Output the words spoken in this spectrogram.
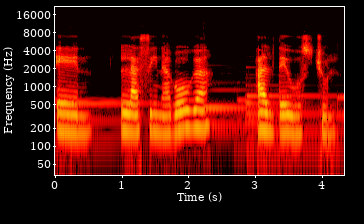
en la sinagoga Aldeuschul.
